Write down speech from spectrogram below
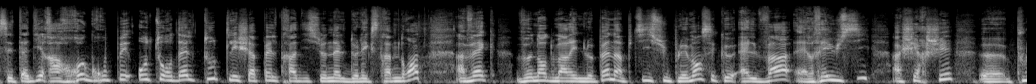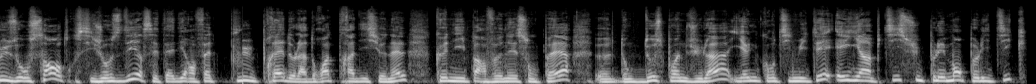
c'est-à-dire à regrouper autour d'elle toutes les chapelles traditionnelles de l'extrême droite, avec, venant de Marine Le Pen, un petit supplément, c'est qu'elle va, elle réussit à chercher euh, plus au centre, si j'ose dire, c'est-à-dire en fait plus près de la droite traditionnelle que n'y parvenait son père. Euh, donc de ce point de vue-là, il y a une continuité et il y a un petit supplément politique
